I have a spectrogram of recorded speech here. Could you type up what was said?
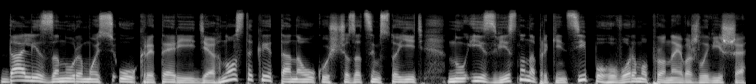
Далі зануримось у критерії діагностики та науку, що за цим стоїть. Ну і звісно, наприкінці поговоримо про найважливіше,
